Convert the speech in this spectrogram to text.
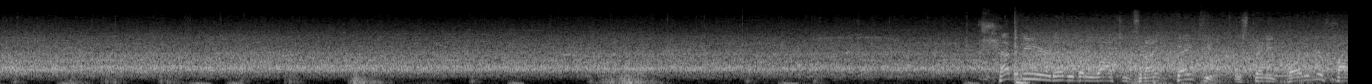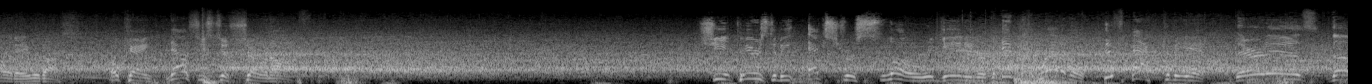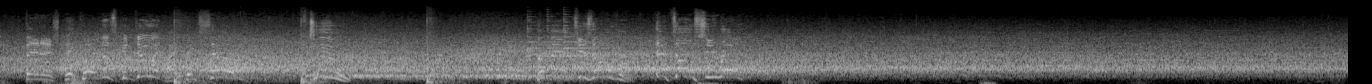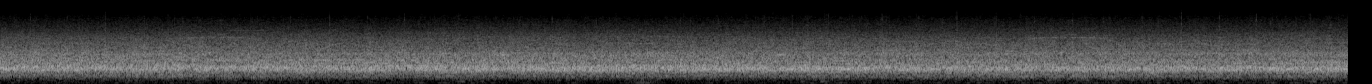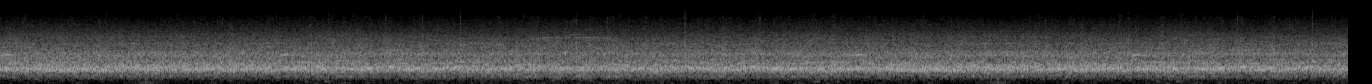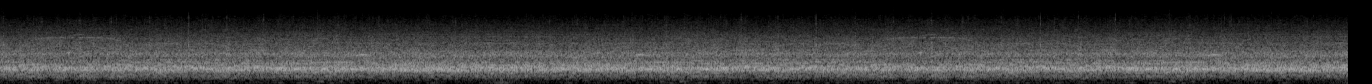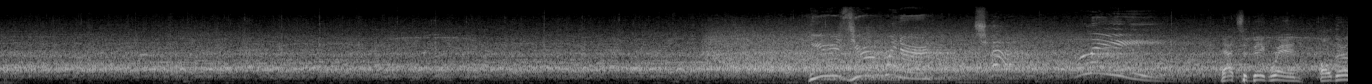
Happy New Year to everybody watching tonight. Thank you for spending part of your holiday with us. Okay, now she's just showing off. She appears to be extra slow regaining her. Incredible! This has to be it. There it is. The finish. Nicole, this could do it. I think so. Two. The match is over. That's all she wrote. That's a big win. Although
